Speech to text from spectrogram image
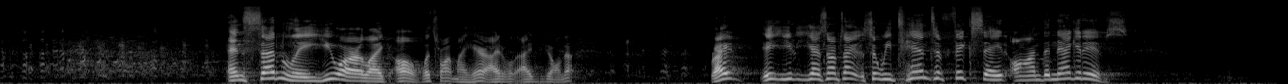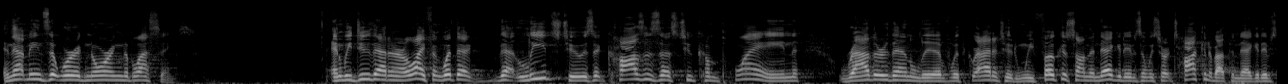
and suddenly you are like, Oh, what's wrong with my hair? I don't, I don't know. right? It, you, you guys know what I'm talking? So we tend to fixate on the negatives. And that means that we're ignoring the blessings. And we do that in our life. And what that, that leads to is it causes us to complain rather than live with gratitude. And we focus on the negatives and we start talking about the negatives,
